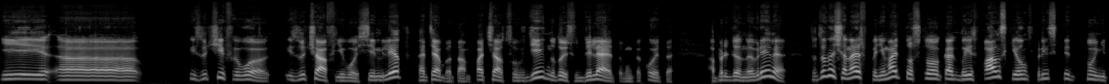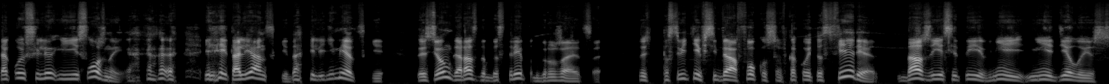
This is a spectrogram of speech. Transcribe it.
и э, изучив его, изучав его 7 лет, хотя бы там по часу в день, ну, то есть уделяя этому какое-то определенное время, то ты начинаешь понимать то, что как бы испанский, он, в принципе, ну, не такой уж и сложный, или итальянский, да, или немецкий. То есть он гораздо быстрее подгружается. То есть посвятив себя фокусу в какой-то сфере, даже если ты в ней не делаешь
